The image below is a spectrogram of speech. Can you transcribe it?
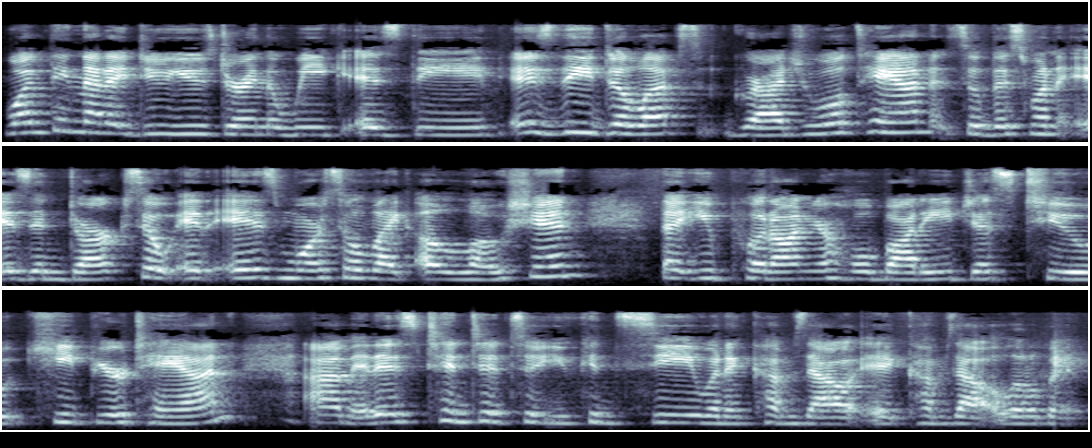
one thing that I do use during the week is the is the Deluxe Gradual Tan. So this one is in dark. So it is more so like a lotion that you put on your whole body just to keep your tan. Um, it is tinted so you can see when it comes out, it comes out a little bit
